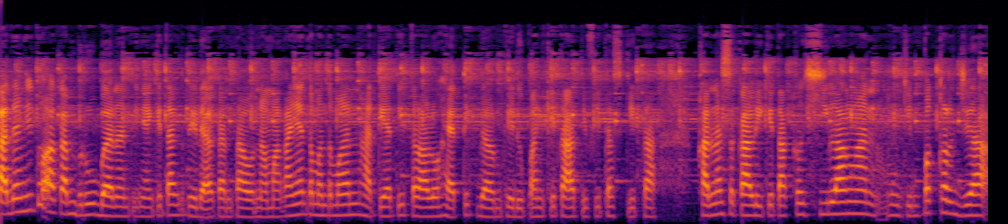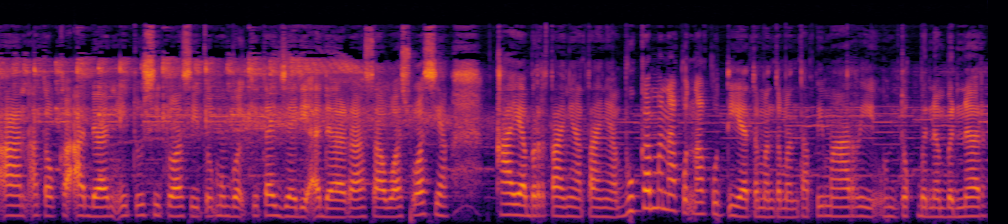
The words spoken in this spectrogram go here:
keadaan itu akan berubah nantinya kita tidak akan tahu. Nah makanya teman-teman hati-hati terlalu hetik dalam kehidupan kita aktivitas kita. Karena sekali kita kehilangan mungkin pekerjaan atau keadaan itu situasi itu membuat kita jadi ada rasa was-was yang kayak bertanya-tanya. Bukan menakut-nakuti ya teman-teman tapi mari untuk benar-benar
